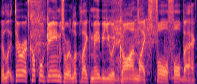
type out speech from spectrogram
It, there were a couple games where it looked like maybe you had gone like full fullback.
